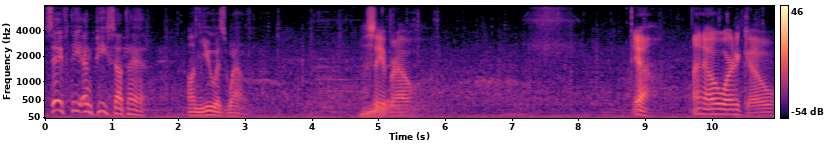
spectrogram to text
Safety and peace, Altair. On you as well. See you, bro. Yeah, I know where to go.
